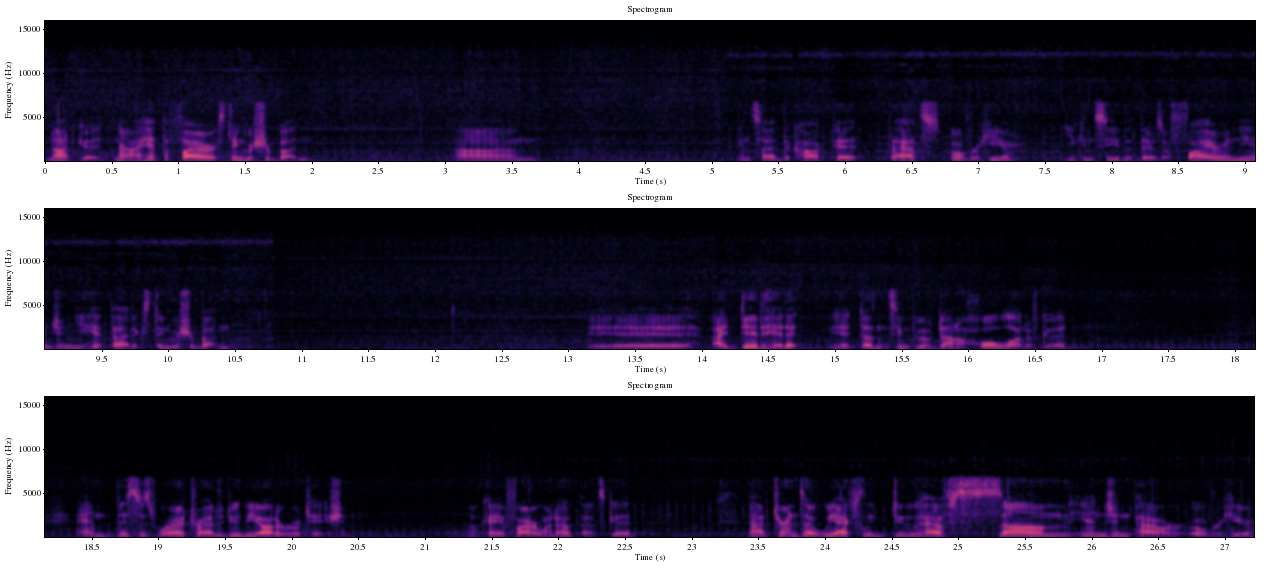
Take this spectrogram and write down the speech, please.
Not good. Now I hit the fire extinguisher button. Um, inside the cockpit, that's over here. You can see that there's a fire in the engine. You hit that extinguisher button. Uh, I did hit it. It doesn't seem to have done a whole lot of good. And this is where I try to do the auto rotation. Okay, fire went out. That's good. Now it turns out we actually do have some engine power over here.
